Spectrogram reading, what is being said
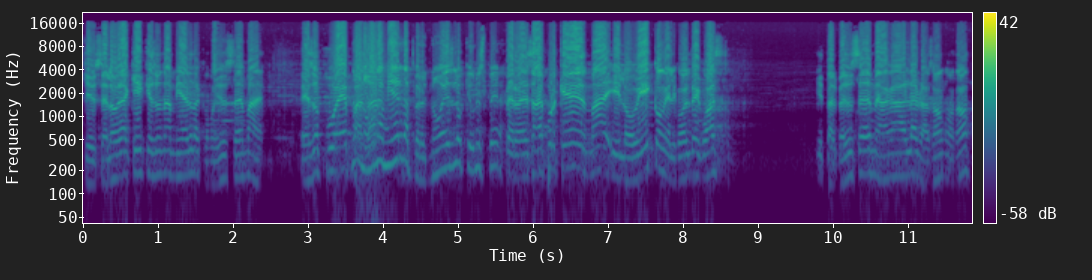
que usted lo ve aquí, que es una mierda, como dice usted, ma, eso puede No, pasar. no una mierda, pero no es lo que uno espera. Pero él sabe por qué es, ma, y lo vi con el gol de Waston. Y tal vez ustedes me van a dar la razón o no,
